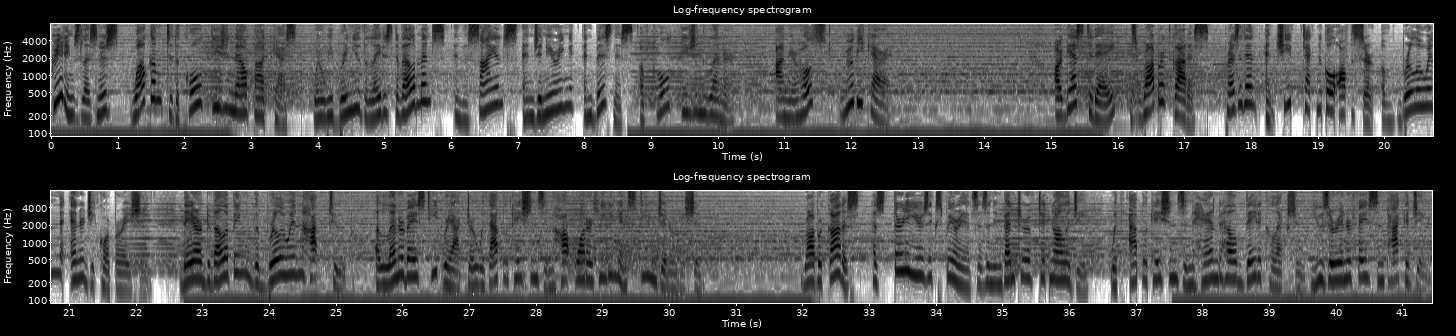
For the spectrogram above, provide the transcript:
Greetings, listeners. Welcome to the Cold Fusion Now podcast, where we bring you the latest developments in the science, engineering, and business of cold fusion LENR. I'm your host, Ruby Carat. Our guest today is Robert Godes, President and Chief Technical Officer of Brillouin Energy Corporation. They are developing the Brillouin Hot Tube, a LENR based heat reactor with applications in hot water heating and steam generation. Robert Godes has 30 years' experience as an inventor of technology with applications in handheld data collection, user interface, and packaging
